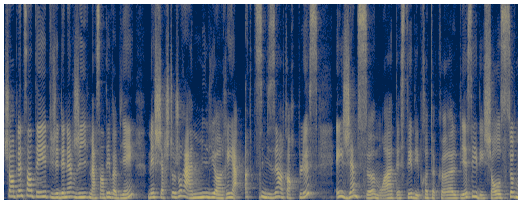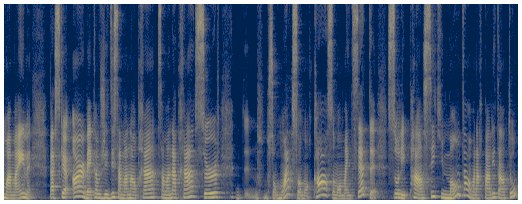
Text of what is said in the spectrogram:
je suis en pleine santé, puis j'ai d'énergie, puis ma santé va bien, mais je cherche toujours à améliorer, à optimiser encore plus. Et j'aime ça, moi, tester des protocoles, puis essayer des choses sur moi-même. Parce que, un, ben, comme je l'ai dit, ça m'en apprend, ça m'en apprend sur, sur moi, sur mon corps, sur mon mindset, sur les pensées qui montent. Hein, on va en reparler tantôt.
